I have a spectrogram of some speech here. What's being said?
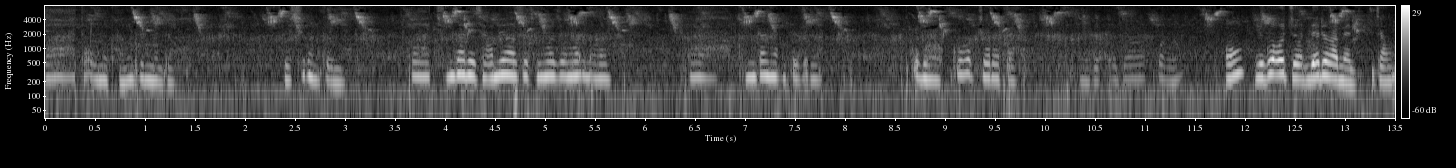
와, 나 오늘 강의 듣는다고. 몇 시간 동안. 와, 중간에 잠이 와서 정말 정말 정말. 아, 감당이 안 되더라. 꾸벅꾸벅 졸았다. 어? 이거 저 내려가면 장,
